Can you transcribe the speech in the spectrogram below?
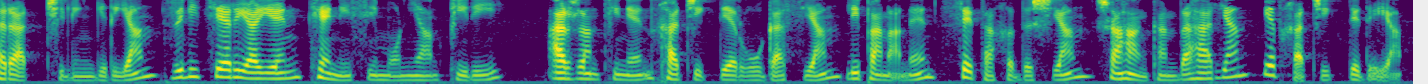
Հրաչ Չիլինգիրյան, Զվիցերիայեն Թենի Սիմոնյան Փիրի, Արժանտինեն Խաչիկ Դերգոգասյան, Լիբանանեն Սետա Խդշյան, Շահան Կանդահարյան եւ Խաչիկ Դեդեյան։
